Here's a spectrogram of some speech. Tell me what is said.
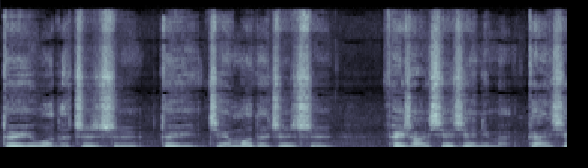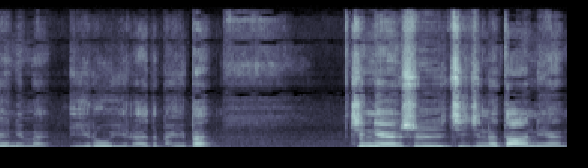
对于我的支持，对于节目的支持，非常谢谢你们，感谢你们一路以来的陪伴。今年是基金的大年，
